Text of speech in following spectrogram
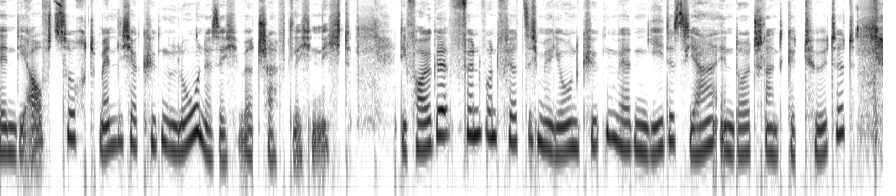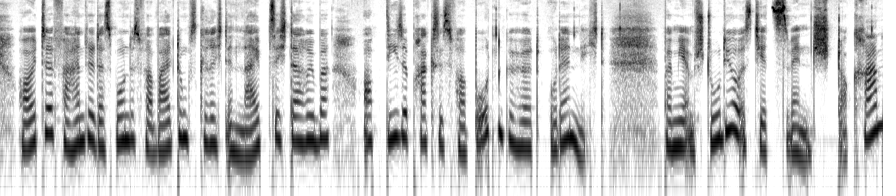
denn die Aufzucht männlicher Küken lohne sich wirtschaftlich nicht. Die Folge 45 Millionen Küken werden jedes Jahr in Deutschland getötet. Heute verhandelt das Bundesverwaltungsgericht in Leipzig darüber, ob diese Praxis verboten gehört oder nicht. Bei mir im Studio ist jetzt Sven Stockram,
